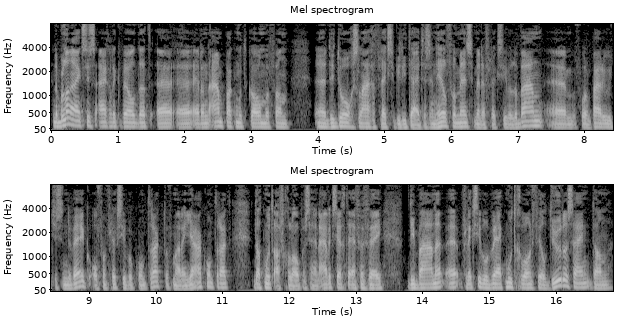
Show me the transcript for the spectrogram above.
het belangrijkste is eigenlijk wel dat uh, er een aanpak moet komen van uh, die doorgeslagen flexibiliteit. Er zijn heel veel mensen met een flexibele baan uh, voor een paar uurtjes in de week. Of een flexibel contract of maar een jaarcontract. Dat moet afgelopen zijn. Eigenlijk zegt de FNV, die banen, flexibel werk moet gewoon veel duurder zijn dan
